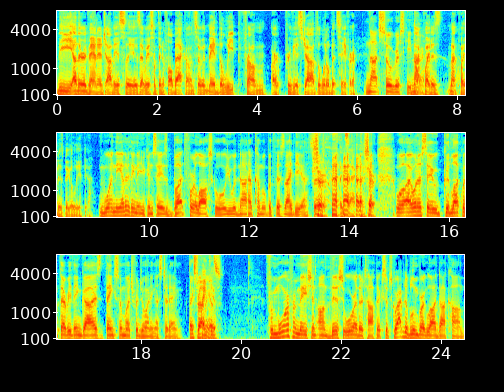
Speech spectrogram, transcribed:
the other advantage, obviously, is that we have something to fall back on. So it made the leap from our previous jobs a little bit safer. Not so risky. Not there. quite as not quite as big a leap. Yeah. Well, and the other thing that you can say is, but for law school, you would not have come up with this idea. So. Sure. Exactly. Sure. Well, I want to say good luck with everything, guys. Thanks so much for joining us today. Thanks for having Thank you. us. For more information on this or other topics, subscribe to BloombergLaw.com.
